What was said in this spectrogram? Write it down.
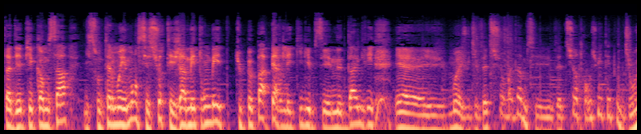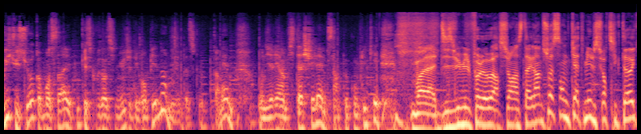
T'as des pieds comme ça, ils sont tellement immenses, c'est sûr, t'es jamais tombé. Tu peux pas perdre l'équilibre, c'est une dinguerie. Et euh, moi, je lui dis Vous êtes sûr, madame c'est, Vous êtes sûr 38 et tout? Me dit Oui, je suis sûr, comment ça? Et tout. Qu'est-ce que vous insinuez? J'ai des grands pieds? Non, mais parce que quand même, on dirait un petit HLM, c'est un peu compliqué. Voilà, 18 000 followers sur Instagram, 64 000 sur TikTok.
